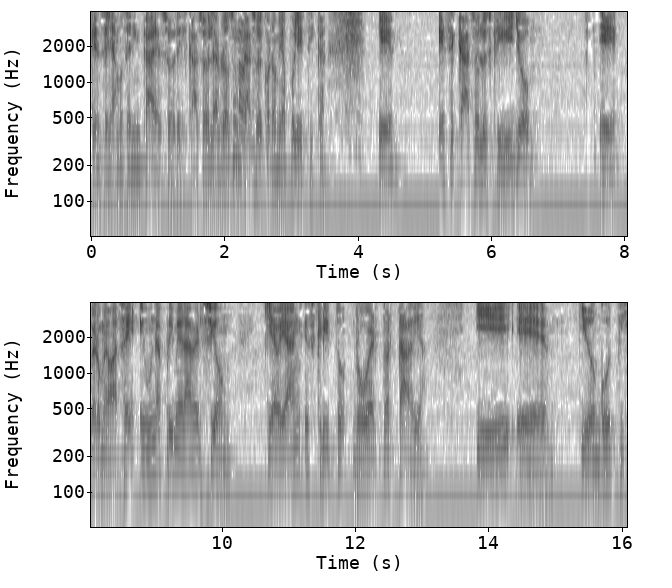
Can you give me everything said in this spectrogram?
que enseñamos en INCAE sobre el caso del arroz, un caso de economía política, eh, ese caso lo escribí yo, eh, pero me basé en una primera versión que habían escrito Roberto Artavia y, eh, y Don Guti.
